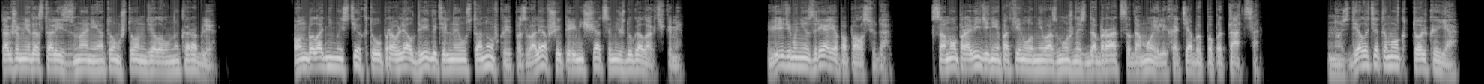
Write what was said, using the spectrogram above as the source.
Также мне достались знания о том, что он делал на корабле. Он был одним из тех, кто управлял двигательной установкой, позволявшей перемещаться между галактиками. Видимо, не зря я попал сюда. Само провидение подкинуло мне возможность добраться домой или хотя бы попытаться. Но сделать это мог только я.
